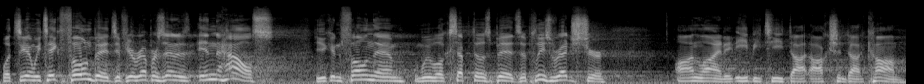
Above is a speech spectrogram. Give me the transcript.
Once again, we take phone bids. If your representative is in the house, you can phone them and we will accept those bids. So please register online at ebt.auction.com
